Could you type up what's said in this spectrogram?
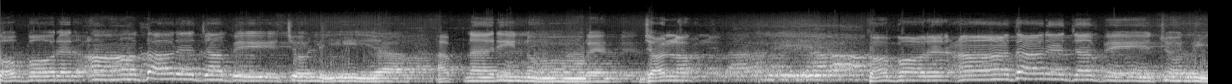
কবরের আদার যাবে চলিয়া আপনারই নূরের জলক কবরের আদার যাবে চলি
